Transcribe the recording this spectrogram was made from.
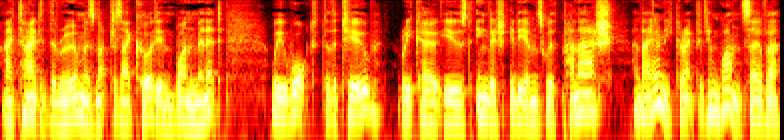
I tidied the room as much as I could in one minute, we walked to the tube. Rico used English idioms with panache, and I only corrected him once over,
